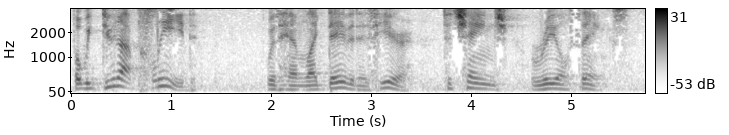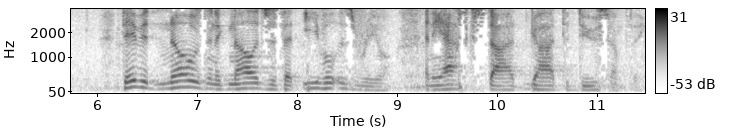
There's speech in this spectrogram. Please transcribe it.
but we do not plead with him like David is here to change real things. David knows and acknowledges that evil is real, and he asks God to do something.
